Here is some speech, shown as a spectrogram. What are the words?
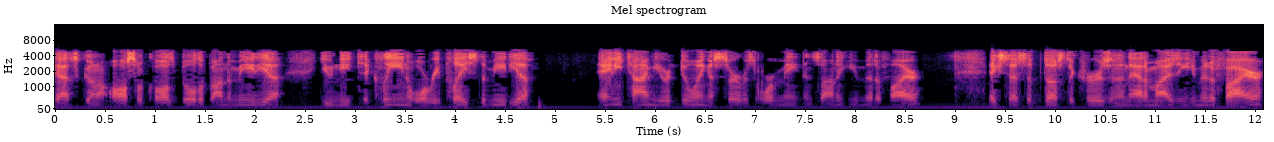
that's going to also cause buildup on the media. You need to clean or replace the media anytime you're doing a service or maintenance on a humidifier. Excessive dust occurs in an atomizing humidifier.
